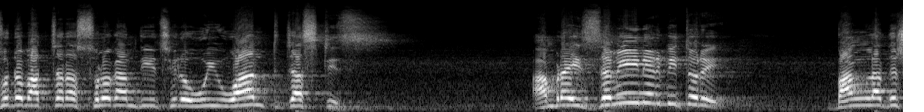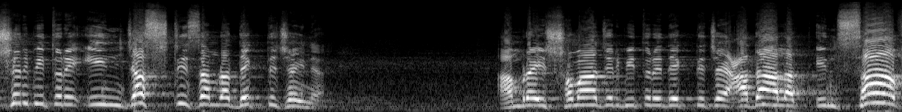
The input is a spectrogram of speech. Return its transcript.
ছোট বাচ্চারা স্লোগান দিয়েছিল উই ওয়ান্ট জাস্টিস আমরা এই জমিনের ভিতরে, বাংলাদেশের ভিতরে ইনজাস্টিস আমরা দেখতে চাই না। আমরা এই সমাজের ভিতরে দেখতে চাই আদালত, ইনসাফ।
